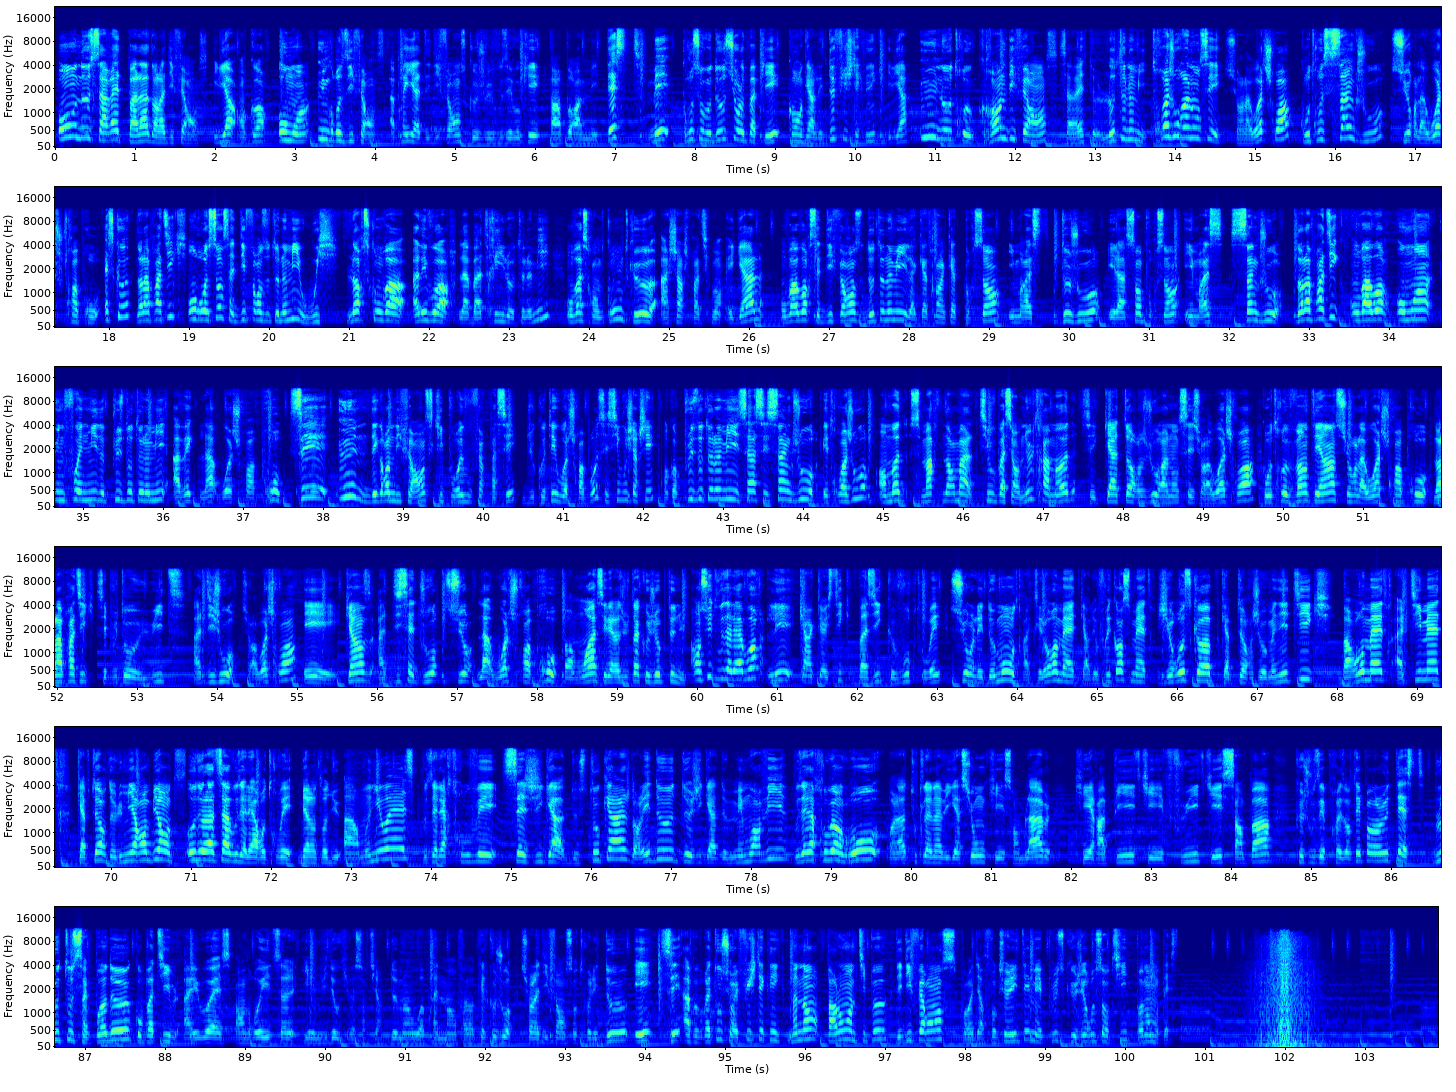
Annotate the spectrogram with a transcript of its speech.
On ne s'arrête pas là dans la différence. Il y a encore au moins une grosse différence. Après, il y a des différences que je vais vous évoquer par rapport à mes tests. Mais grosso modo, sur le papier, quand on regarde les deux fiches techniques, il y a une autre grande différence. Ça va être l'autonomie. 3 jours annoncés sur la Watch 3 contre 5 jours sur la Watch 3 Pro. Est-ce que dans la pratique, on ressent cette différence d'autonomie? Oui. Lorsqu'on va aller voir la batterie, l'autonomie, on va se rendre compte que à charge pratiquement égale, on va avoir cette différence d'autonomie. La 84%, il me reste 2 jours et la 100%, il me reste 5 jours. Dans la pratique, on va avoir au moins une fois et demie de plus d'autonomie avec la Watch 3 Pro. C'est une des grandes différences qui pourrait vous faire passer du côté Watch 3 Pro, c'est si vous cherchez encore plus d'autonomie, ça c'est 5 jours et 3 jours en mode smart normal. Si vous passez en ultra mode, c'est 14 jours annoncés sur la Watch 3 contre 21 sur la Watch 3 Pro. Dans la pratique, c'est plutôt 8 à 10 jours sur la Watch 3 et 15 à 17 jours sur la Watch 3 Pro. Enfin, moi, c'est les résultats que j'ai obtenus. Ensuite, vous allez avoir les caractéristiques basiques que vous retrouvez sur les deux montres. Accéléromètre, cardiofréquence-mètre, gyroscope, capteur géomagnétique, baromètre, altimètre, capteur de lumière ambiante. Au-delà de ça, vous allez retrouver, bien entendu, Harmony OS. Vous allez retrouver 16 Go de stockage dans les deux, 2 Go de mémoire vive. Vous allez retrouver en gros, voilà, toute la navigation qui est semblable, qui est rapide, qui est fluide, qui est sympa, que je vous ai présenté pendant le test. Bluetooth 5.2, compatible iOS, Android, il y a une vidéo qui va sortir demain ou après-demain, enfin dans quelques jours, sur la différence entre les deux. Et c'est à peu près tout sur les fiches techniques. Maintenant, parlons un petit peu des différences, pour dire fonctionnalité, mais plus que j'ai ressenti pendant mon test.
